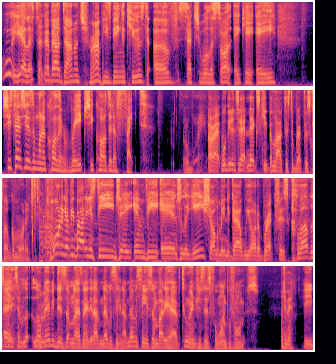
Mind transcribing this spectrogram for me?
oh yeah, let's talk about Donald Trump. He's being accused of sexual assault, aka, she says she doesn't want to call it rape. She called it a fight. Oh boy. All right, we'll get into that next. Keep it locked. It's the Breakfast Club. Good morning. Morning, everybody. It's DJ Envy Angela Yee, Charlamagne the Guy. We are the Breakfast Club. Let's Hey, get into L- Lil hmm? Baby did something last night that I've never seen. I've never seen somebody have two entrances for one performance. What you mean? He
